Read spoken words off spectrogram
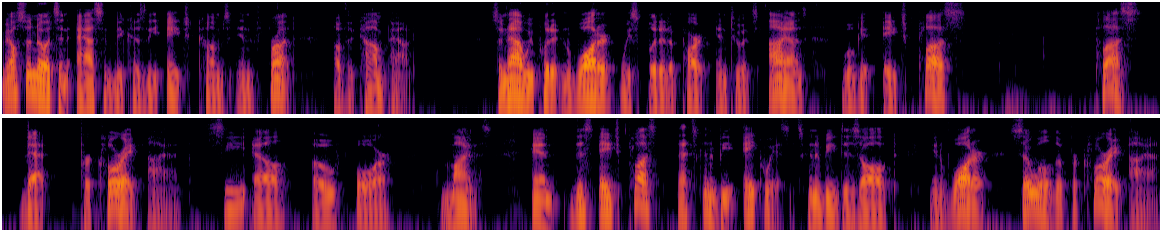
We also know it's an acid because the H comes in front of the compound. So now we put it in water, we split it apart into its ions, we'll get H plus plus that perchlorate ion, ClO4 minus. And this H plus, that's going to be aqueous. It's going to be dissolved in water. So will the perchlorate ion.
